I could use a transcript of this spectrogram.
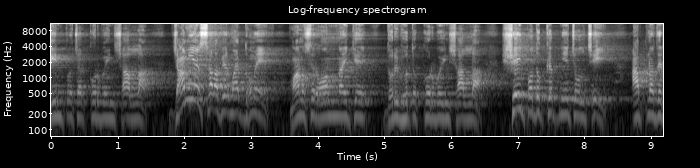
দিন প্রচার করব ইনশাআল্লাহ। জামিয়া সালাফের মাধ্যমে মানুষের অন্যায়কে দূরীভূত করব ইনশাআল্লাহ। সেই পদক্ষেপ নিয়ে চলছি। আপনাদের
